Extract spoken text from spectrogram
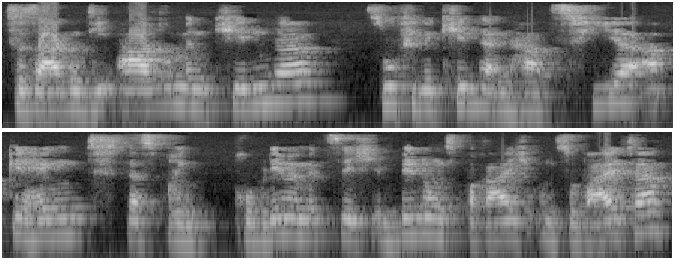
zu sagen, die armen Kinder, so viele Kinder in Hartz IV abgehängt, das bringt Probleme mit sich im Bildungsbereich und so weiter.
